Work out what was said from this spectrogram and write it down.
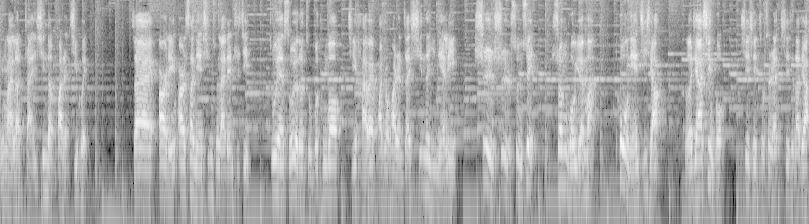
迎来了崭新的发展机会。在二零二三年新春来临之际，祝愿所有的祖国同胞及海外华侨华人在新的一年里事事顺遂，生活圆满，兔年吉祥，阖家幸福。谢谢主持人，谢谢大家。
